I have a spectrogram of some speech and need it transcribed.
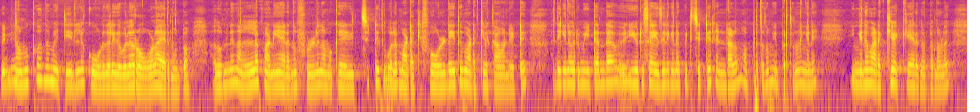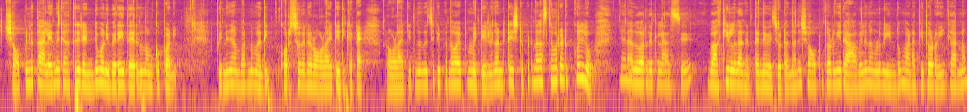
പിന്നെ നമുക്ക് വന്ന മെറ്റീരിയൽ കൂടുതൽ ഇതുപോലെ റോളായിരുന്നു കേട്ടോ അതുകൊണ്ട് തന്നെ നല്ല പണിയായിരുന്നു. ഫുള്ള് നമുക്ക് എഴിച്ചിട്ട് ഇതുപോലെ മടക്കി ഫോൾഡ് ചെയ്ത് മടക്കി വെക്കാൻ വേണ്ടിയിട്ട്. അതിങ്ങനെ ഒരു മീറ്ററിന്റെ ഈ ഒരു സൈസിൽ ഇങ്ങനെ പിടിച്ചിട്ട് രണ്ടാളും അപ്പുറത്തുനിന്നും ഇപ്പുറത്തുനിന്നും ഇങ്ങനെ ഇങ്ങനെ മടക്കി വെക്കുകയായിരുന്നു കേട്ടോ നമ്മൾ ഷോപ്പിന്റെ തലേന്ന് രാത്രി രണ്ട് മണി വരെ ഇതായിരുന്നു നമുക്ക് പണി. പിന്നെ ഞാൻ പറഞ്ഞു മതി കുറച്ചങ്ങനെ റോളായിട്ട് ഇരിക്കട്ടെ. റോളായിട്ട് ഇരുന്നെന്ന് വെച്ചിട്ട് ഇപ്പോൾ എന്താ പോയപ്പോൾ മെറ്റീരിയൽ കണ്ടിട്ട് ഇഷ്ടപ്പെടുന്ന കസ്റ്റമർ എടുക്കുമല്ലോ. ഞാൻ അത് പറഞ്ഞിട്ട് ലാസ്റ്റ് ബാക്കിയുള്ളത് അങ്ങനെ തന്നെ വെച്ചോട്ടെ. എന്നാലും ഷോപ്പ് തുടങ്ങി രാവിലെ നമ്മൾ വീണ്ടും മടക്കി തുടങ്ങി. കാരണം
